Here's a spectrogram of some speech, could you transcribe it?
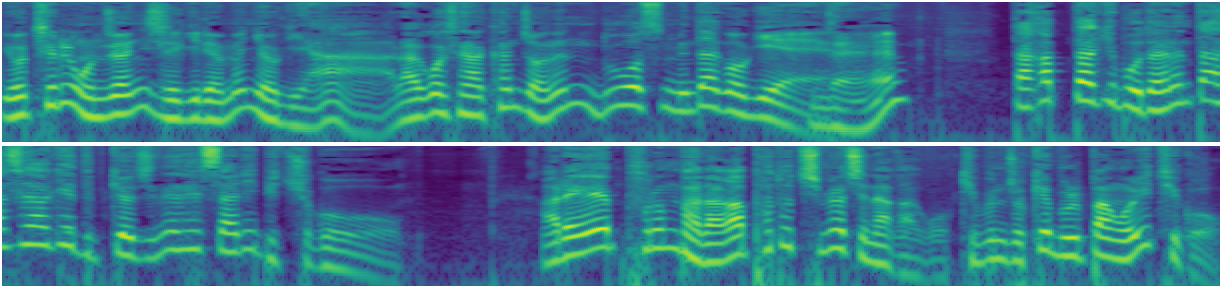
요트를 온전히 즐기려면 여기야. 라고 생각한 저는 누웠습니다 거기에. 네. 따갑다기보다는 따스하게 느껴지는 햇살이 비추고 아래에 푸른 바다가 파도치며 지나가고 기분 좋게 물방울이 튀고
